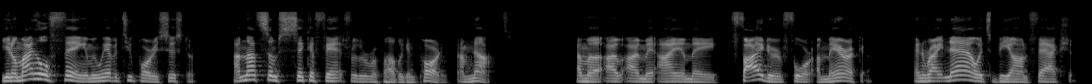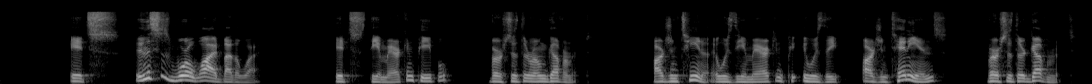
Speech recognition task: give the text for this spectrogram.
You know, my whole thing, I mean, we have a two party system. I'm not some sycophant for the Republican Party. I'm not. I'm a, I'm a, I am a fighter for America. And right now it's beyond faction. It's, and this is worldwide, by the way. It's the American people versus their own government. Argentina, it was the American, it was the Argentinians versus their government.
